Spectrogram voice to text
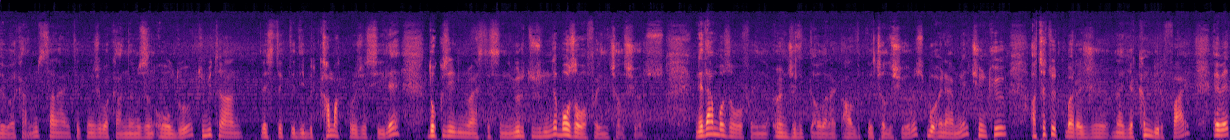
e, Bakanlığımız, Sanayi Teknoloji Bakanlığımızın olduğu TÜBİTAK'ın desteklediği bir KAMAK projesiyle 9 Eylül Üniversitesi'nin yürütücülüğünde Bozova fayını çalışıyoruz. Neden Bozova fayını öncelikli olarak aldık ve çalışıyoruz? Bu önemli çünkü Atatürk Barajı'na yakın bir fay. Evet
